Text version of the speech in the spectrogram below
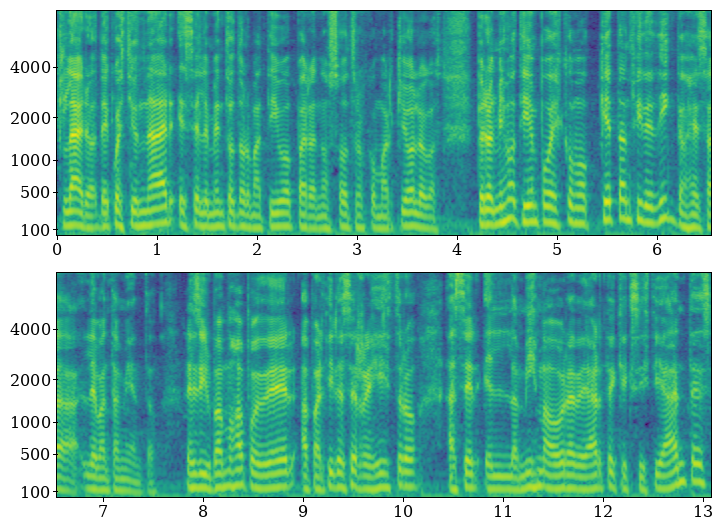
Claro, de cuestionar ese elemento normativo para nosotros como arqueólogos, pero al mismo tiempo es como, ¿qué tan fidedigno es ese levantamiento? Es decir, ¿vamos a poder a partir de ese registro hacer el, la misma obra de arte que existía antes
